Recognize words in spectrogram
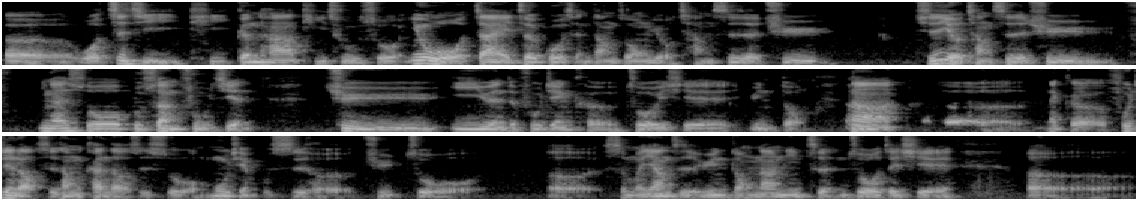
呃我自己提跟他提出说，因为我在这过程当中有尝试的去，其实有尝试的去，应该说不算复健，去医院的复健科做一些运动。那呃，那个复健老师他们看到是说，目前不适合去做呃什么样子的运动，那你只能做这些呃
